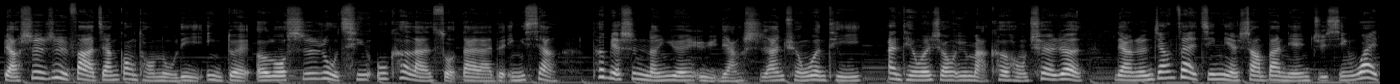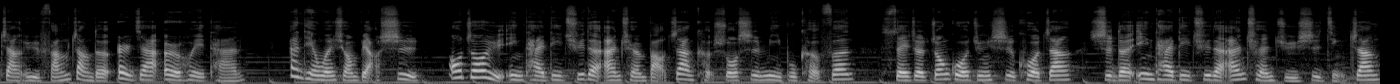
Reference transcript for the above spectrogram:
表示日法将共同努力应对俄罗斯入侵乌克兰所带来的影响，特别是能源与粮食安全问题。岸田文雄与马克宏确认，两人将在今年上半年举行外长与防长的二加二会谈。岸田文雄表示，欧洲与印太地区的安全保障可说是密不可分。随着中国军事扩张，使得印太地区的安全局势紧张。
